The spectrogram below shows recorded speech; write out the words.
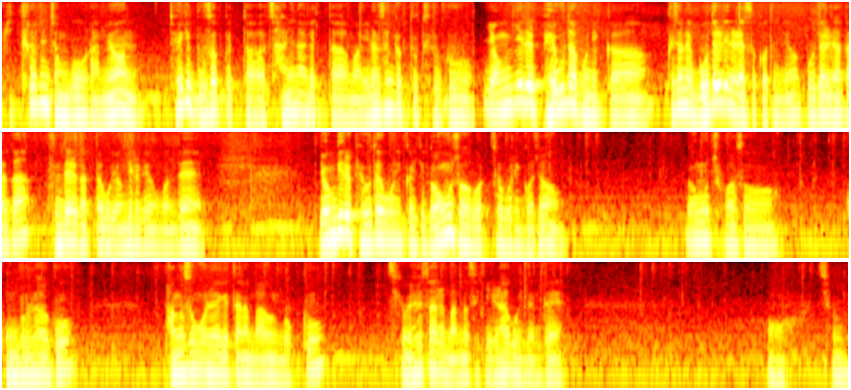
비틀어진 정보라면 되게 무섭겠다, 잔인하겠다, 막 이런 생각도 들고 연기를 배우다 보니까 그 전에 모델 일을 했었거든요. 모델 하다가 군대를 갔다고 연기를 배운 건데 연기를 배우다 보니까 이게 너무 좋아져 버린 거죠. 너무 좋아서 공부를 하고 방송을 해야겠다는 마음을 먹고 지금 회사를 만나서 일을 하고 있는데 어, 지금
